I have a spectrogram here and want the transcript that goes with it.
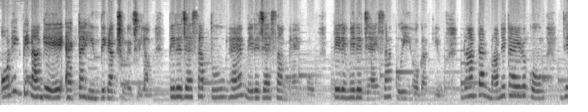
অনেক দিন আগে একটা হিন্দি গান শুনেছিলাম, তেরে জয়সা তু হ্যাঁ মেরে জয়সা ম্যাঁ হো, তেরে মেরে জয়সা কই হোগা কিউ? গানটার মানেটা এরকম যে,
